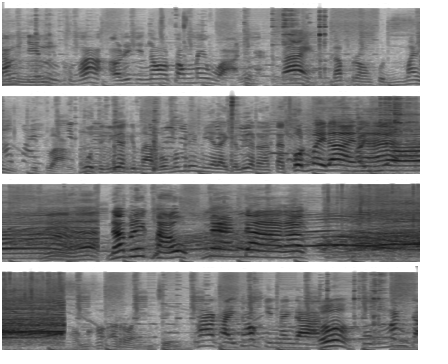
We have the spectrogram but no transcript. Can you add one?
น้ำจิ้มผมว่า original ต้องไม่หวานค่ะใช่รับรองคุณไม่ผิดหวัง พูดถึงเลือดขึ้นมา ผมก็ไม่ได้มีอะไรกับเลือดนะ แต่ทนไม่ได้นะฮะนี่ฮะน้ำพริกเผาแมงดาครับของเขาอร่อยจริงถ้าใครชอบกินแมงดา เออ ผมมั่นใจ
